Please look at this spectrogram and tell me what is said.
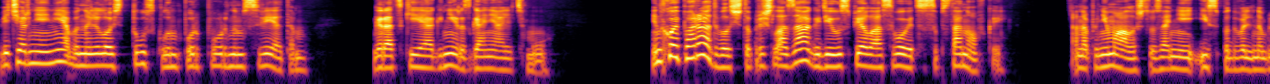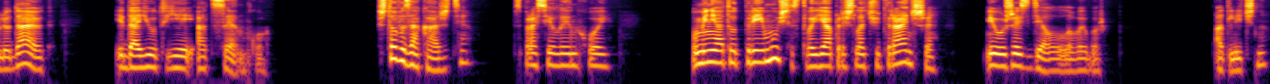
Вечернее небо налилось тусклым пурпурным светом. Городские огни разгоняли тьму. Инхой порадовалась, что пришла загодя и успела освоиться с обстановкой. Она понимала, что за ней исподволь наблюдают и дают ей оценку. «Что вы закажете?» — спросила Инхой. «У меня тут преимущество, я пришла чуть раньше и уже сделала выбор». «Отлично.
